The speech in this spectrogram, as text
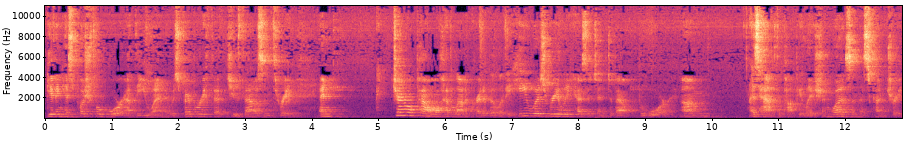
giving his push for war at the UN. It was February 5th, 2003. And General Powell had a lot of credibility. He was really hesitant about the war, um, as half the population was in this country.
